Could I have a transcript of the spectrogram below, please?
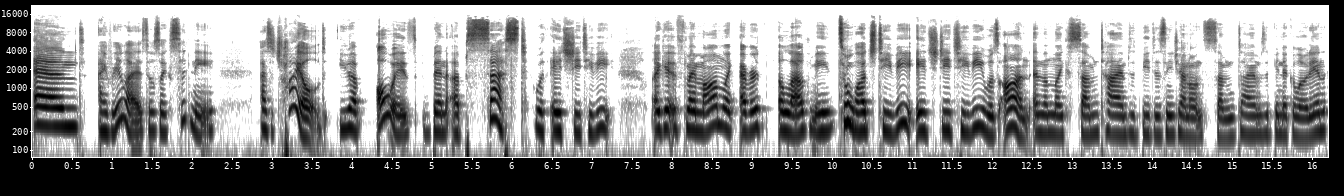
And i realized i was like sydney as a child you have always been obsessed with hgtv like if my mom like ever allowed me to watch TV, HGTV was on and then like sometimes it'd be Disney Channel and sometimes it'd be Nickelodeon.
